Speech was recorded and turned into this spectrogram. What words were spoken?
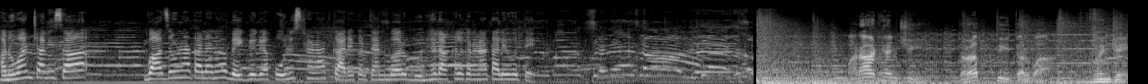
हनुमान चालिसा वाजवण्यात आल्यानं वेगवेगळ्या पोलीस ठाण्यात कार्यकर्त्यांवर गुन्हे दाखल करण्यात आले होते. मराठ्यांची तळपती तलवार. म्हणजे?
